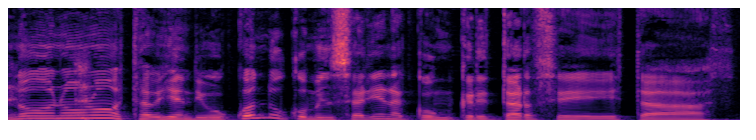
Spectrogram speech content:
no, no, no, está bien. Digo, ¿cuándo comenzarían a concretarse estas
